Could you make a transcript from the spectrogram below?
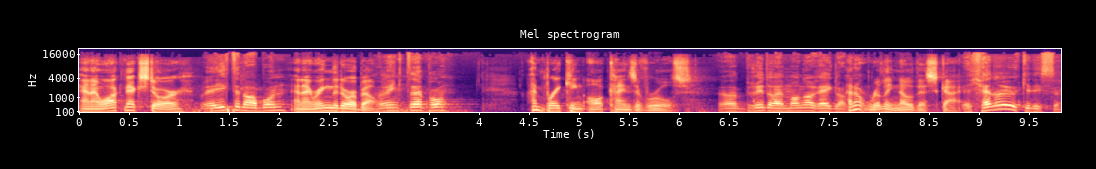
and I walk next door, Og jeg gikk til naboen and I ring the doorbell. ringte på. I'm breaking all kinds of rules. Ja, bryter jeg mange av I don't really know this guy. Jeg kjenner jo ikke disse.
